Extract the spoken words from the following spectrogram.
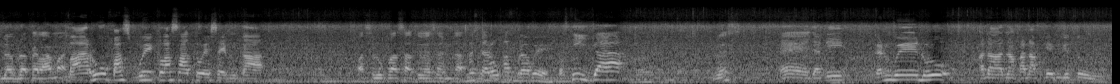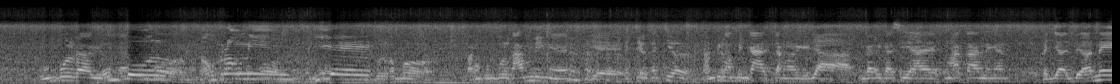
udah berapa lama? nih? baru pas gue kelas 1 SMK Pas lu kelas 1 SMK. Nah, sekarang kelas berapa ya? kelas 3 Terus eh jadi kan gue dulu ada anak-anak game gitu ngumpul dah gitu. kan? ngumpul nongkrong nih iya Kumpul kebo. Kumpul kambing ya. iya Kecil-kecil. Kambing kambing kacang lagi. ya Enggak dikasih air makan ya kan. kejadiannya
